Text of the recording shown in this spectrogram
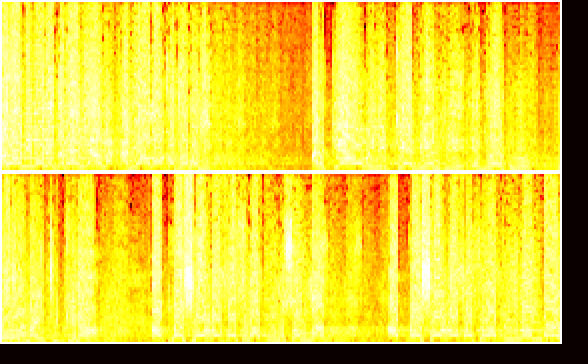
আর আমি মনে করি, আমি আমি আমার কথা বলি। আর কে আওয়ামী লীগ, কে বিএনপি এগুলো কোনো পরোয়া নাই, ঠিক কিনা? আপনার সর্বপ্রথম আপনি মুসলমান, আপনার সর্বপ্রথম আপনি ইমানদার,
